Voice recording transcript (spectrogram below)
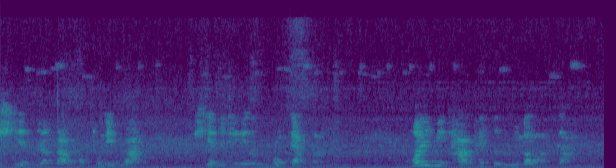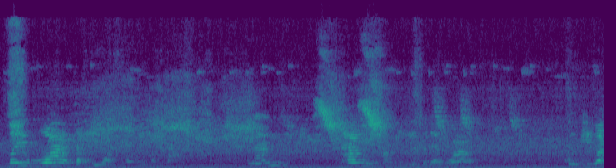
เขียนเรื่องราวของตัวเองว่า เขียนในที่นี้คือโปรแกรมนะไม่มีทางให้ตื่นรู้ตลอดกาลไม่ว่าจะพยายามแค่ไหนก็ตามงั้นถ้าคุณถามอย่างนี้แสดงว่า คุณคิดว่า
